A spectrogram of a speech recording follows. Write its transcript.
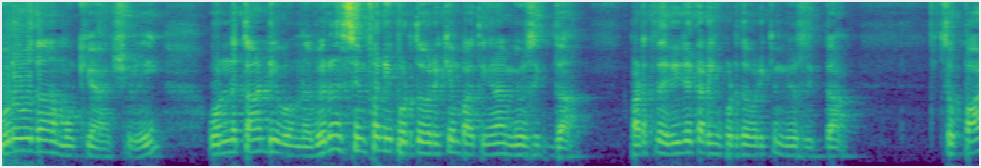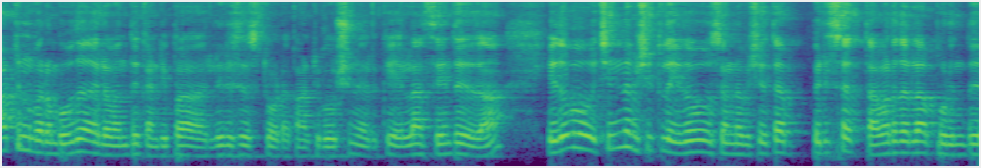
உறவு தான் முக்கியம் ஆக்சுவலி ஒன்று தாண்டி ஒன்று வெறும் சிம்பனி பொறுத்த வரைக்கும் பார்த்தீங்கன்னா மியூசிக் தான். படத்தில் ரீ ரெக்கார்டிங் பொறுத்த வரைக்கும் மியூசிக் தான். ஸோ பாட்டுன்னு வரும்போது அதில் வந்து கண்டிப்பாக லிரிசிஸ்டோட கான்ட்ரிபியூஷன் இருக்குது எல்லாம் சேர்ந்தது தான் ஏதோ ஒரு சின்ன விஷயத்தில் ஏதோ சொன்ன விஷயத்த பெருசாக தவறுதலாக புரிந்து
